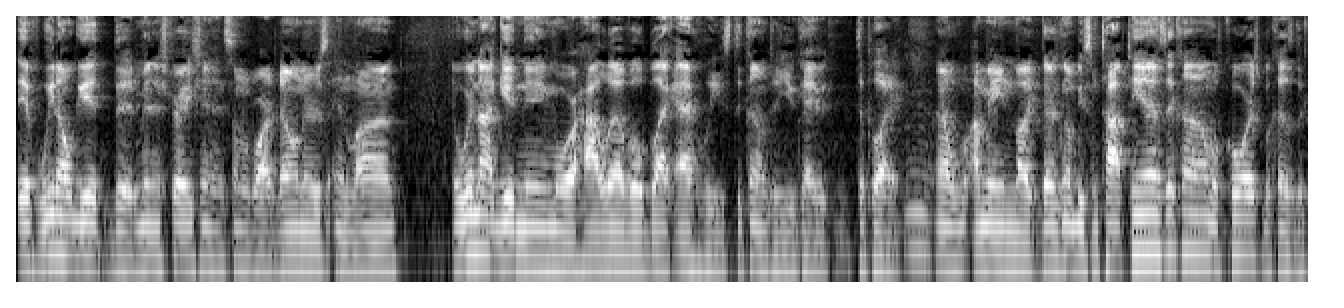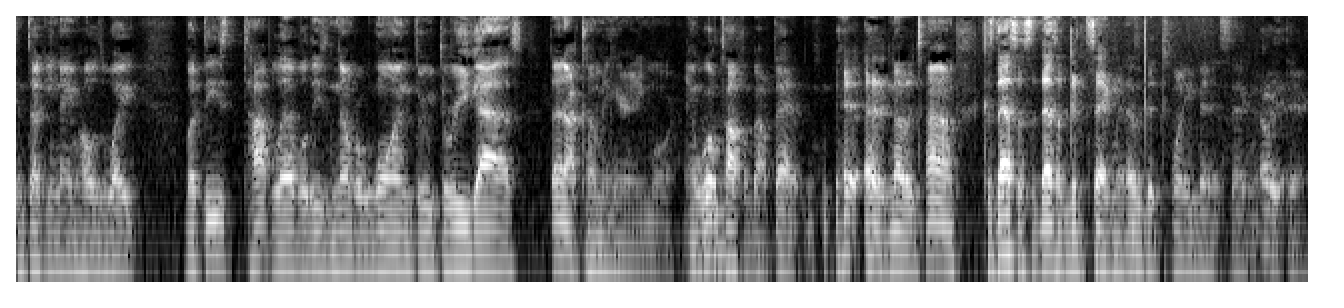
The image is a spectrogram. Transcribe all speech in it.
if we don't get the administration and some of our donors in line, we're not getting any more high level black athletes to come to UK to play. Now, I mean, like there's gonna be some top tens that come, of course, because the Kentucky name holds weight. But these top level, these number one through three guys, they're not coming here anymore, and we'll mm. talk about that at another time because that's a that's a good segment. That's a good twenty minute segment Oh, right yeah. there.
